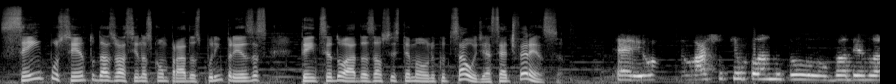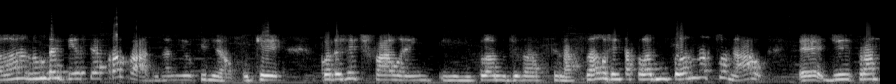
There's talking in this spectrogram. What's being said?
100% das vacinas compradas por empresas têm de ser doadas ao Sistema Único de Saúde. Essa é a diferença. É, eu, eu acho que o plano do Vanderlan não devia ser aprovado, na minha opinião, porque quando a gente fala em, em plano de vacinação, a gente está falando de um plano nacional é, de para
